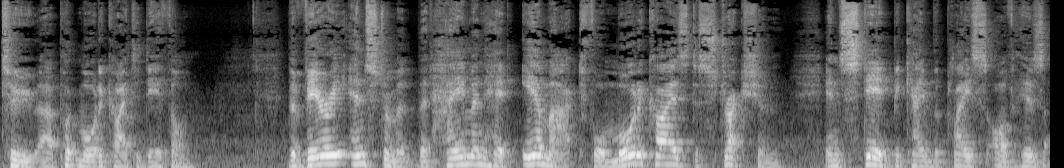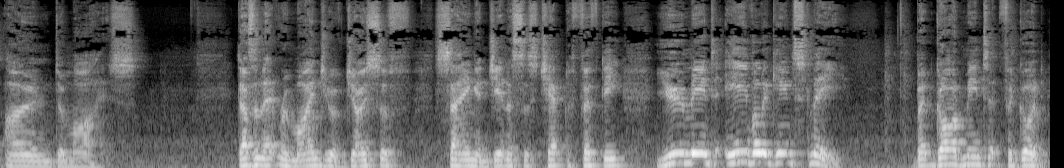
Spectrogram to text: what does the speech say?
to uh, put Mordecai to death on. The very instrument that Haman had earmarked for Mordecai's destruction instead became the place of his own demise. Doesn't that remind you of Joseph saying in Genesis chapter 50, You meant evil against me, but God meant it for good,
